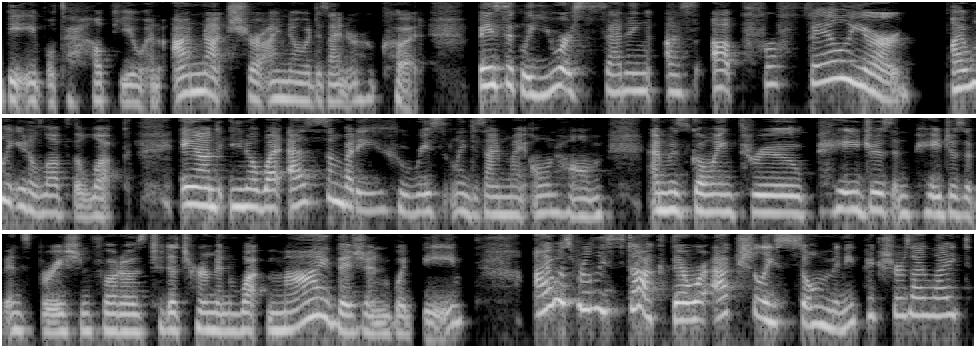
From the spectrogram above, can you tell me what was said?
be able to help you. And I'm not sure I know a designer who could. Basically, you are setting us up for failure. I want you to love the look. And you know what? As somebody who recently designed my own home and was going through pages and pages of inspiration photos to determine what my vision would be, I was really stuck. There were actually so many pictures I liked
